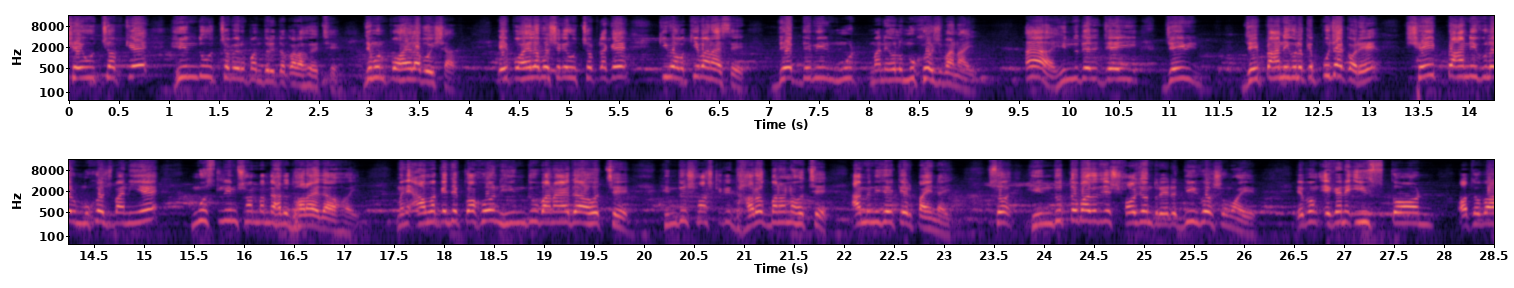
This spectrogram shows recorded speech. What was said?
সেই উৎসবকে হিন্দু উৎসবে রূপান্তরিত করা হয়েছে। যেমন পহেলা বৈশাখ। এই পহেলা বৈশাখের উৎসবটাকে কীভাবে, কী বানাইছে? দেব দেবীর মুঠ মানে হলো মুখোশ বানায়। হ্যাঁ হিন্দুদের যেই যেই যেই প্রাণীগুলোকে পূজা করে, সেই প্রাণীগুলোর মুখোশ বানিয়ে মুসলিম সন্তানদের হাতে ধরায় দেওয়া হয়। মানে আমাকে যে কখন হিন্দু বানায় দেওয়া হচ্ছে হিন্দু সংস্কৃতির ধারক বানানো হচ্ছে, আমি নিজেই টের পাই নাই। সো হিন্দুত্ববাদের যে ষড়যন্ত্র, এটা দীর্ঘ সময়ের। এবং এখানে ইসকন অথবা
